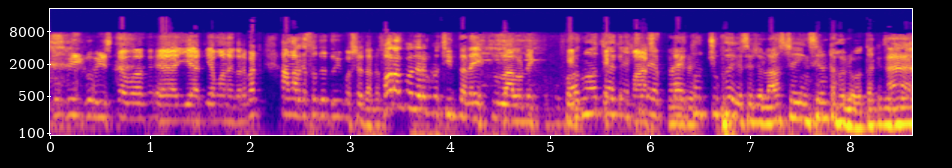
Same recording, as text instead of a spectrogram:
খুবই খুবই আহ, ইয়া টিয়া মনে করে। বাট আমার কাছে দুই পয়সা দাম কোনো চিন্তা নেই একটু লালন একটু একদম চুপ হয়ে গেছে যে লাস্ট যে ইনসিডেন্টটা হলো তাকে যে হ্যাঁ,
